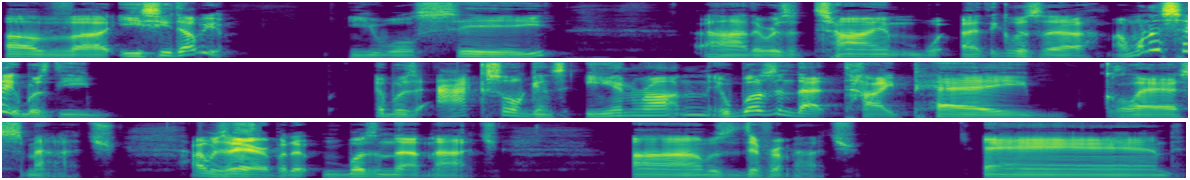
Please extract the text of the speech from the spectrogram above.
of uh, ECW, you will see uh, there was a time. I think it was a. I want to say it was the it was Axl against Ian Rotten. It wasn't that Taipei glass match. I was there, but it wasn't that match. Uh, it was a different match. And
